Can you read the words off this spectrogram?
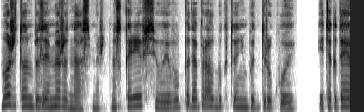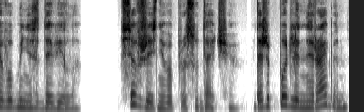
Может, он бы замерз насмерть, но, скорее всего, его подобрал бы кто-нибудь другой, и тогда его бы не задавило. Все в жизни вопрос удачи. Даже подлинный Рабин,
